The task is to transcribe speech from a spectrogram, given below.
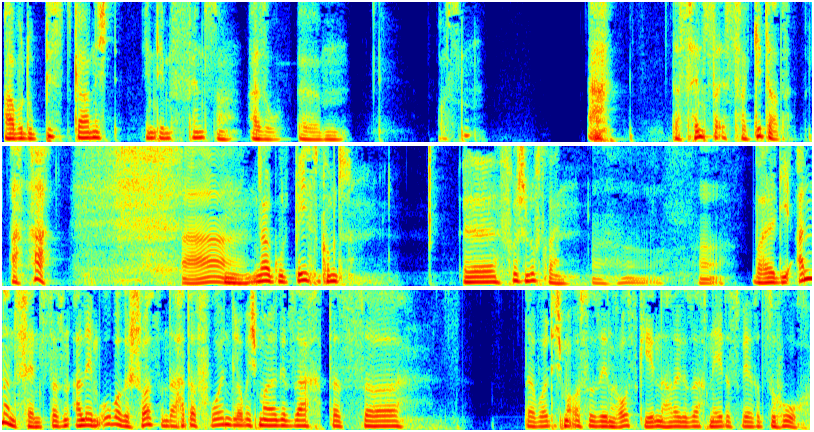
Aber du bist gar nicht in dem Fenster. Also, ähm, Osten? Ah, das Fenster ist vergittert. Aha. Ah. Hm, na gut, wenigstens kommt äh, frische Luft rein. Ah. Weil die anderen Fenster sind alle im Obergeschoss und da hat er vorhin, glaube ich, mal gesagt, dass äh, da wollte ich mal aus Versehen rausgehen. Da hat er gesagt, nee, das wäre zu hoch.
